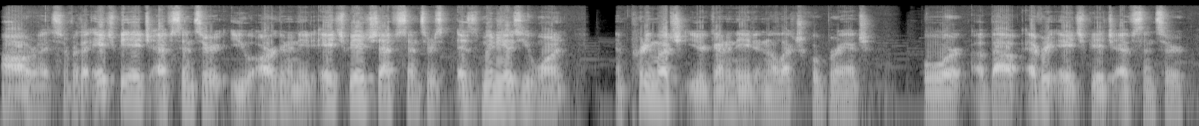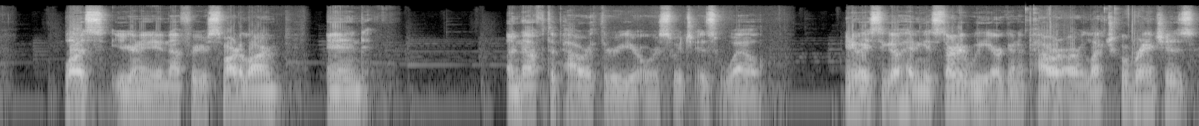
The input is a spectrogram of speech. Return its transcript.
Alright, so for the HBHF sensor, you are going to need HBHF sensors as many as you want. And pretty much you're going to need an electrical branch for about every HBHF sensor. Plus, you're going to need enough for your smart alarm and enough to power through your OR switch as well. Anyways, to go ahead and get started, we are going to power our electrical branches.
